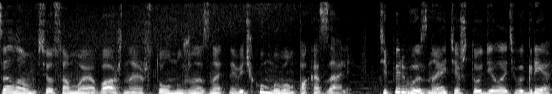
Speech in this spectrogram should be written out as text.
Целом, все самое важное, что нужно знать новичку, мы вам показали. Теперь вы знаете, что делать в игре.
